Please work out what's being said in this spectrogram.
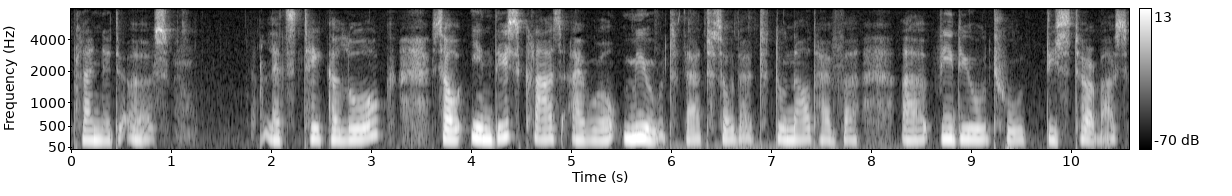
planet Earth. Let's take a look. So in this class, I will mute that so that do not have a, a video to disturb us.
